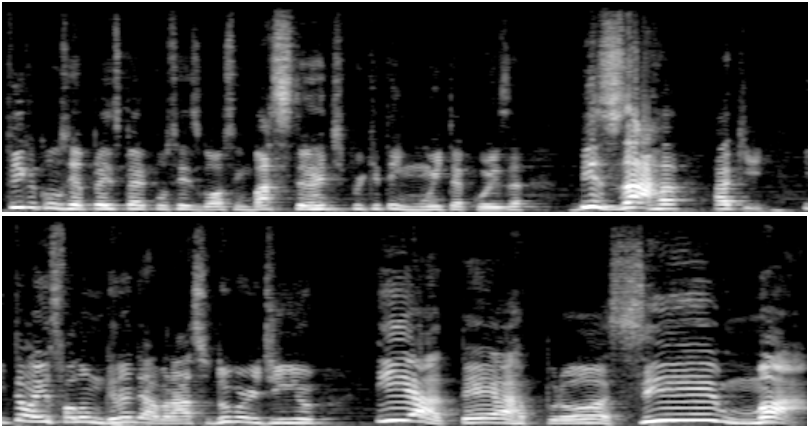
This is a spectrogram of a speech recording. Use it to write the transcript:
Fica com os replays, espero que vocês gostem bastante porque tem muita coisa bizarra aqui. Então é isso, falou, um grande abraço do Gordinho e até a próxima!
